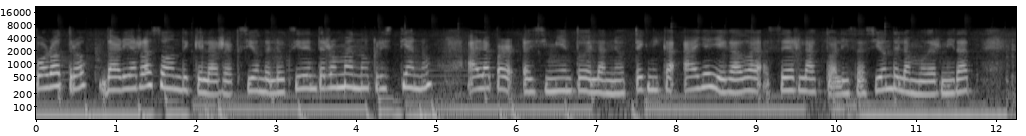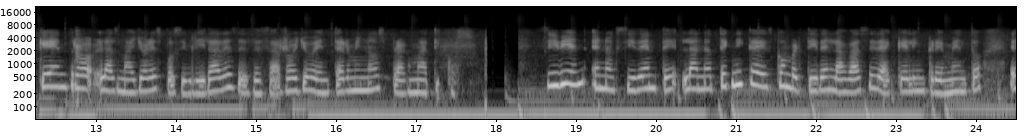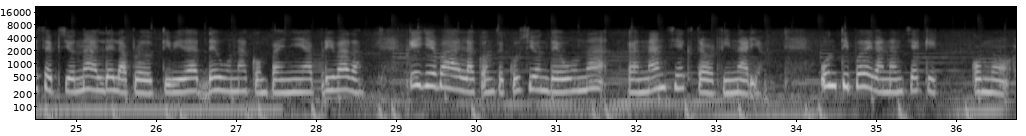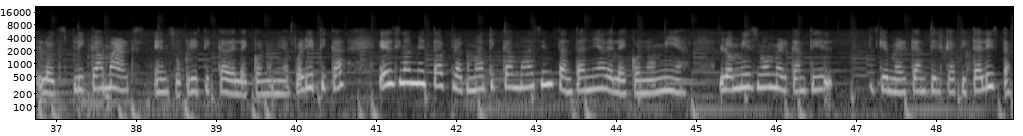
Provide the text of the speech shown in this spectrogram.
por otro, daría razón de que la reacción del occidente romano cristiano al aparecimiento de la neotécnica haya llegado a ser la actualización de la modernidad que entró las mayores posibilidades de desarrollo en términos pragmáticos. Si bien en Occidente la neotécnica es convertida en la base de aquel incremento excepcional de la productividad de una compañía privada, que lleva a la consecución de una ganancia extraordinaria, un tipo de ganancia que, como lo explica Marx en su crítica de la economía política, es la meta pragmática más instantánea de la economía, lo mismo mercantil que mercantil capitalista.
